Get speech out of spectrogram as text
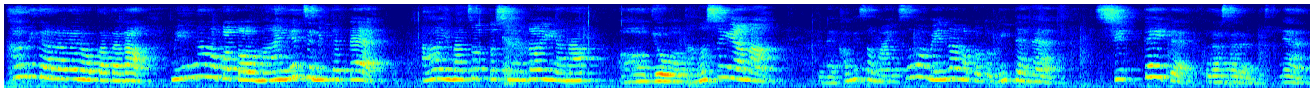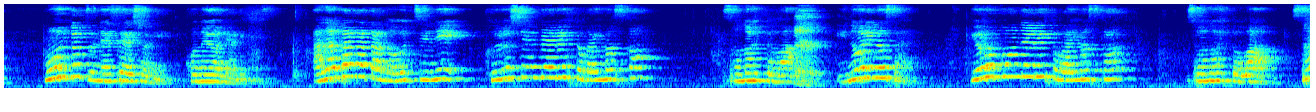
神であられるお方がみんなのことを毎日見ててああ今ちょっとしんどいやなああ今日は楽しいやなってね神様いつもみんなのこと見てね知っていてくださるんですね。もう一つね聖書にこのようにあります。あなた方のうちに苦しんでいる人がいますか？その人は祈りなさい。喜んでいる人はいますか？その人は賛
